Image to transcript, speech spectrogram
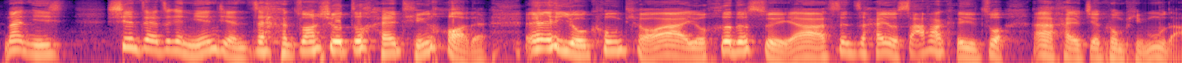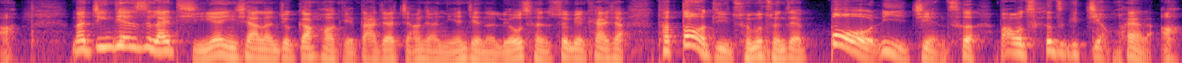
那你现在这个年检站装修都还挺好的，哎，有空调啊，有喝的水啊，甚至还有沙发可以坐，哎，还有监控屏幕的啊。那今天是来体验一下呢，就刚好给大家讲讲年检的流程，顺便看一下它到底存不存在暴力检测，把我车子给检坏了啊。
